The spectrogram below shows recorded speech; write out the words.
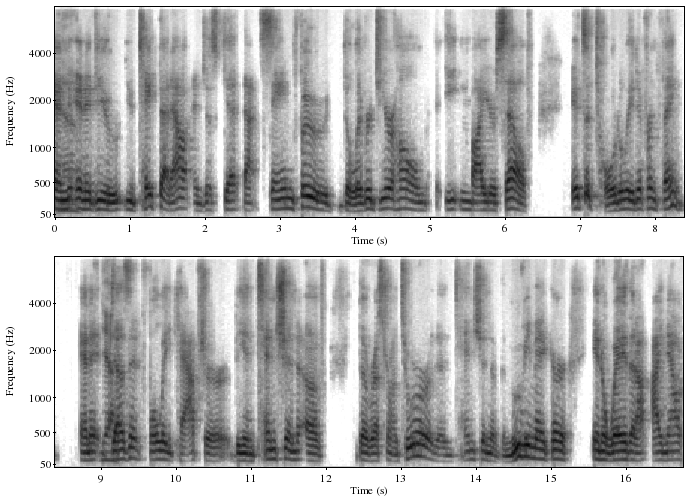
And, yeah. and if you you take that out and just get that same food delivered to your home, eaten by yourself, it's a totally different thing. And it yeah. doesn't fully capture the intention of the restaurateur, the intention of the movie maker in a way that I, I, now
